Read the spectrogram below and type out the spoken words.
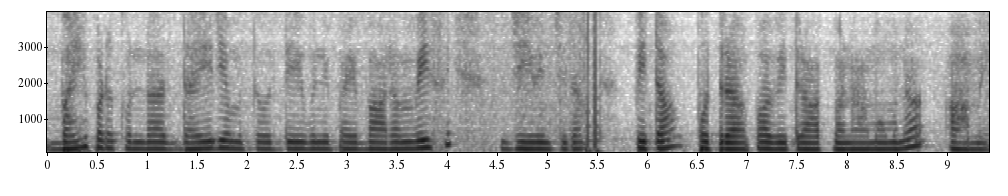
భయపడకుండా ధైర్యంతో దేవునిపై భారం వేసి జీవించుదాం. పిత పుత్ర పవిత్ర ఆత్మనామమున ఆమె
